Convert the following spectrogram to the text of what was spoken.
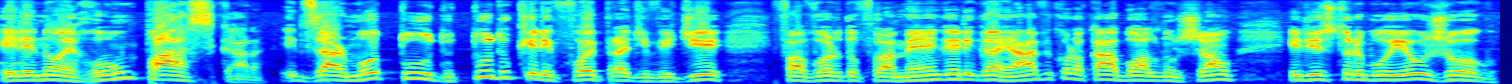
ele não errou um passe, cara. E desarmou tudo. Tudo que ele foi para dividir em favor do Flamengo, ele ganhava e colocava a bola no chão e distribuía o jogo.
